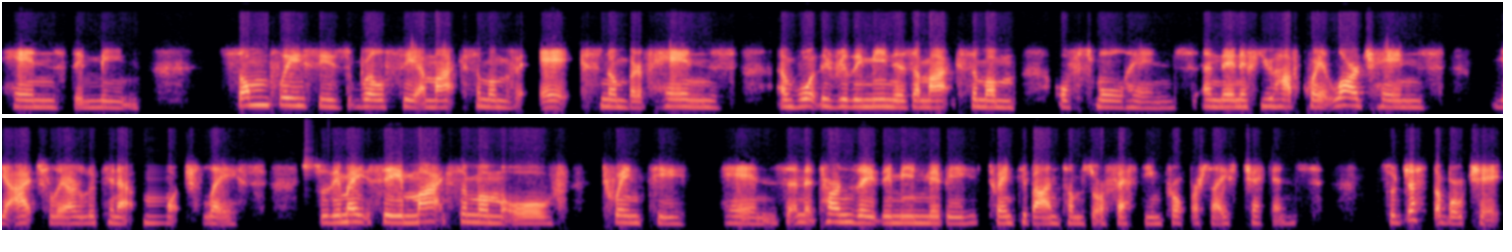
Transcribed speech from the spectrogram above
hens they mean. Some places will say a maximum of X number of hens, and what they really mean is a maximum of small hens. And then if you have quite large hens, you actually are looking at much less. So they might say maximum of 20 hens, and it turns out they mean maybe 20 bantams or 15 proper sized chickens. So just double check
